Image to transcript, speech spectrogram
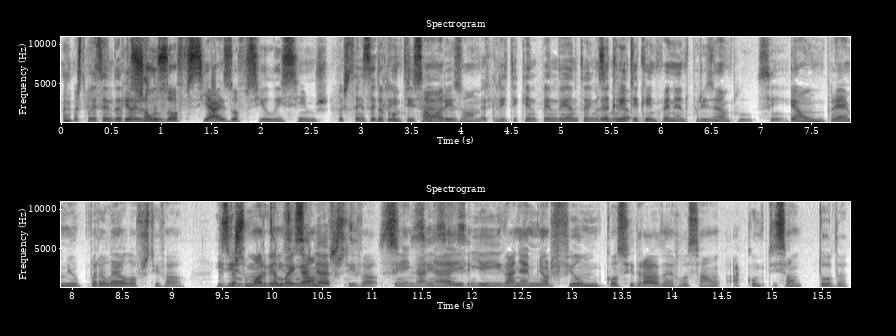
Mas depois ainda esses tens, são os oficiais, oficialíssimos da crítica, competição Horizonte. A crítica independente. Mas a crítica independente, por exemplo, Sim. é um prémio paralelo ao festival. Existe tam- uma organização do festival. Sim, Sim, ganhei. sim. E aí ganhei melhor filme considerado em relação à competição toda.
